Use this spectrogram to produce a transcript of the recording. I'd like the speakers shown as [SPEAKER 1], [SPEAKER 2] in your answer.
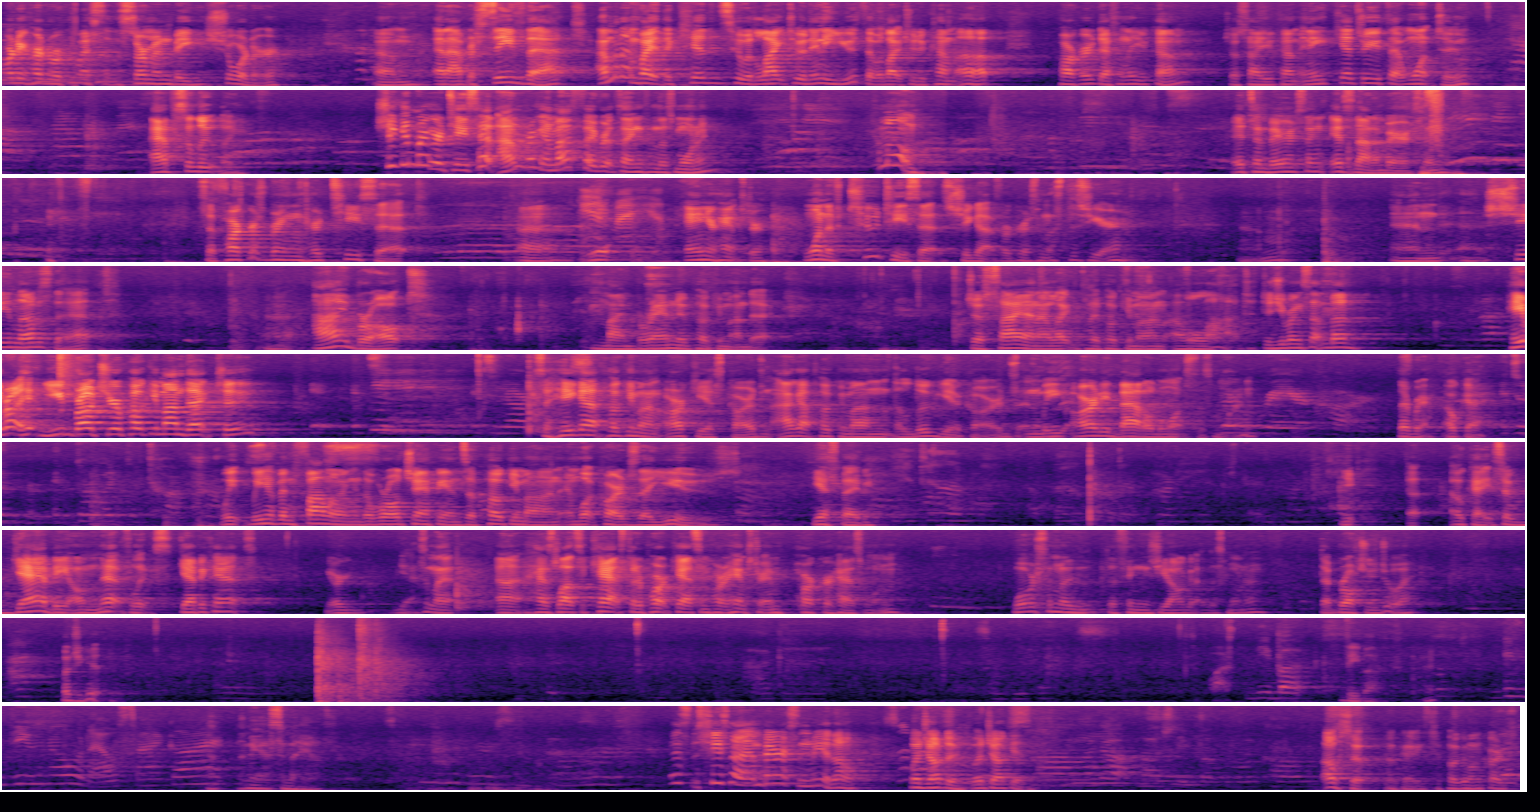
[SPEAKER 1] Already heard a request that the sermon be shorter, um, and I've received that. I'm going to invite the kids who would like to, and any youth that would like to, to come up. Parker, definitely you come. Josiah, you come. Any kids or youth that want to. Absolutely. She can bring her tea set. I'm bringing my favorite thing from this morning. Come on. It's embarrassing. It's not embarrassing. so Parker's bringing her tea set. Uh, and, and, your hamster. One of two tea sets she got for Christmas this year. Um, and uh, she loves that. Uh, I brought my brand new Pokemon deck. Josiah and I like to play Pokemon a lot. Did you bring something, bud? He brought. You brought your Pokemon deck too. So he got Pokemon Arceus cards, and I got Pokemon the Lugia cards, and we already battled once this morning. They're rare. Okay. It's a, they're like the top. We, we have been following the world champions of Pokemon and what cards they use. Yes, baby. You, uh, okay, so Gabby on Netflix, Gabby Cats, or yeah, something like that, uh, has lots of cats that are part cats and part hamster, and Parker has one. What were some of the things y'all got this morning that brought you joy? What'd you get? V-Bucks.
[SPEAKER 2] Okay. And do you know what else I got?
[SPEAKER 1] Let me ask somebody else. It's, she's not embarrassing me at all. What'd y'all do? What'd y'all get? Oh, so, okay, so Pokemon cards?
